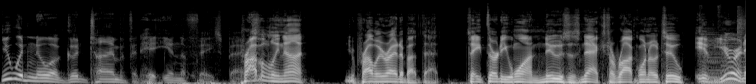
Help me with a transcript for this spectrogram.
You wouldn't know a good time if it hit you in the face, Bax. Probably not. You're probably right about that. It's 831. News is next to Rock 102. If you're an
